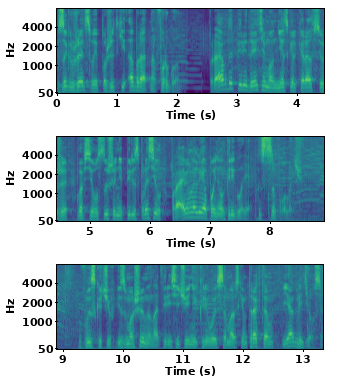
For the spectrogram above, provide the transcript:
загружать свои пожитки обратно в фургон. Правда, перед этим он несколько раз все же во всеуслышание переспросил, правильно ли я понял Григория. Сволочь. Выскочив из машины на пересечении Кривой с Самарским трактом, я огляделся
